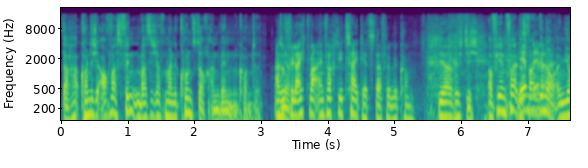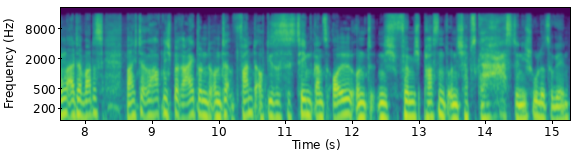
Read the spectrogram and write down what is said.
da konnte ich auch was finden, was ich auf meine Kunst auch anwenden konnte. Also ja. vielleicht war einfach die Zeit jetzt dafür gekommen. Ja, richtig. Auf jeden Fall. Das ja, war genau. Im jungen Alter war das, war ich da überhaupt nicht bereit und, und fand auch dieses System ganz oll und nicht für mich passend und ich habe es gehasst, in die Schule zu gehen.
